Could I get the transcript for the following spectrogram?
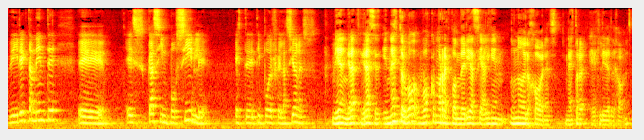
directamente eh, es casi imposible este tipo de relaciones. Bien, gra- gracias. Y Néstor, ¿vos, ¿vos cómo responderías si alguien, uno de los jóvenes, Néstor es líder de jóvenes,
